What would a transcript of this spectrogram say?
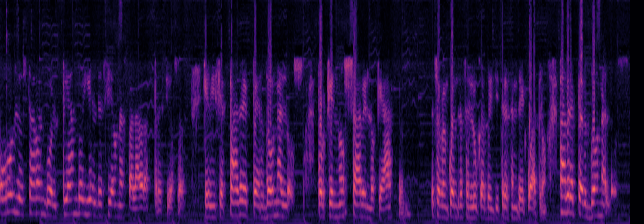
hoy lo estaban golpeando y él decía unas palabras preciosas que dice, Padre, perdónalos porque no saben lo que hacen. Eso lo encuentras en Lucas 23, 34. Padre, perdónalos.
